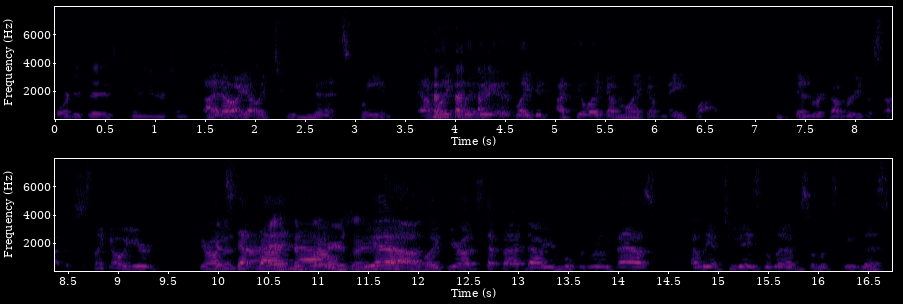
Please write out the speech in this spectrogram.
40 days clean or something. I know. I got like two minutes clean. I'm like living like it, I feel like I'm like a mayfly in recovery this time. It's just like, oh, you're you're, You're on step die? nine now. what you're saying? Yeah, like you're on step nine now. You're moving really fast. I only have two days to live, so let's do this.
